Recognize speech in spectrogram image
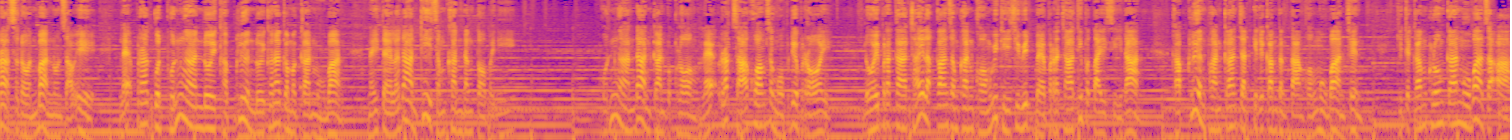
ราษฎรบ้านนนสาวเอ และปรากฏผลงานโดยขับเคลื่อนโดยคณะกรรมการหมู่บ้านในแต่ละด้านที่สำคัญดังต่อไปนี้ ผลงานด้านการปกครองและรักษาความสงบเรียบร้อย โดยประกาศใช้หลักการสำคัญของวิถีชีวิตแบบประชาธิปไตยสีด้าน ขับเคลื่อนผ่านการจัดกิจกรรมต่างๆ ของหมู่บ้านเช่น กิจกรรมโครงการหมู่บ้านสะอาด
